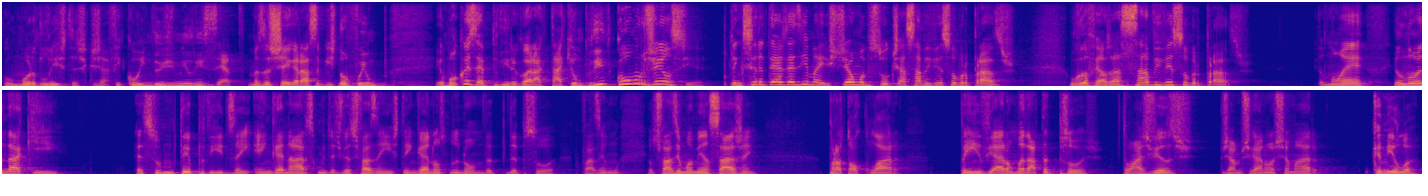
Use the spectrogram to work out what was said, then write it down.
O humor de listas, que já ficou em 2007. Mas achei graça porque isto não foi um. Uma coisa é pedir, agora está aqui um pedido com urgência. Tem que ser até às 10h30. Isto já é uma pessoa que já sabe viver sobre prazos. O Rafael já sabe viver sobre prazos. Ele não é. Ele não anda aqui a submeter pedidos, a enganar-se, que muitas vezes fazem isto, enganam-se no nome da, da pessoa. Fazem um- eles fazem uma mensagem protocolar para enviar a uma data de pessoas. Então, às vezes, já me chegaram a chamar Camila.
